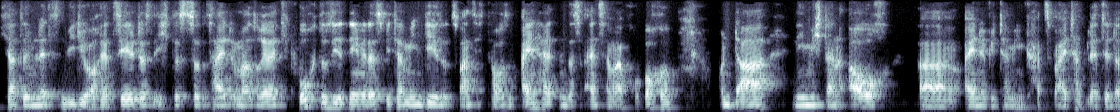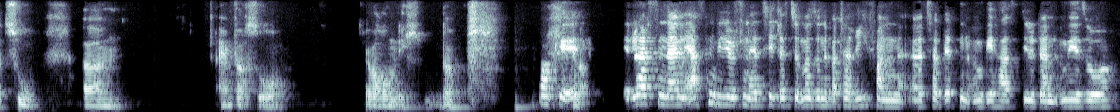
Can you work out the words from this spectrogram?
Ich hatte im letzten Video auch erzählt, dass ich das zurzeit immer so relativ hochdosiert nehme, das Vitamin D, so 20.000 Einheiten, das ein, zwei Mal pro Woche. Und da nehme ich dann auch äh, eine Vitamin K2-Tablette dazu. Ähm, einfach so. Ja, warum nicht? Ne? Okay. Genau. Du hast in deinem ersten Video schon erzählt, dass du immer so eine Batterie von äh, Tabletten irgendwie hast, die du dann irgendwie so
